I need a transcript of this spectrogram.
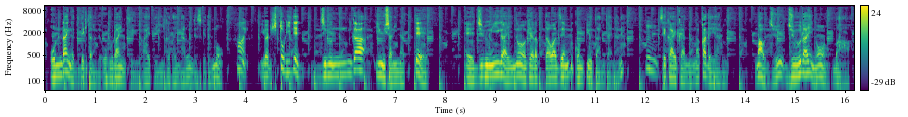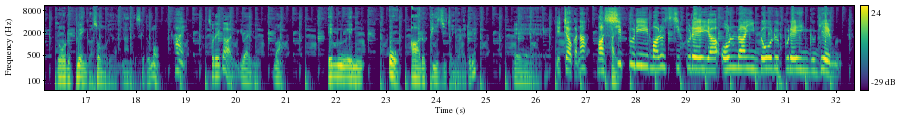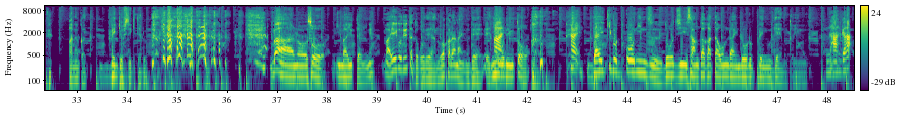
オンラインが出てきたのでオフラインという、あえて言い方になるんですけども、はい。いわゆる一人で自分が勇者になって、えー自分以外のキャラクターは全部コンピューターみたいなね、うん。世界観の中でやる。まあ、従従来の、まあ、ロールプレイングはそうなんですけども、はい。それが、いわゆる、まあ、MMORPG と言われるね、えー言っちゃおうかな。マッシプリマルチプレイヤーオンラインロールプレイングゲーム。あ、なんか、勉強してきてる？まあ、あの、そう、今言ったようにね、まあ、英語で言ったところで、あの、わからないので、え日本語で言うと、はい。大規模大人数同時参加型オンラインロールプレイングゲームという、長っ。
